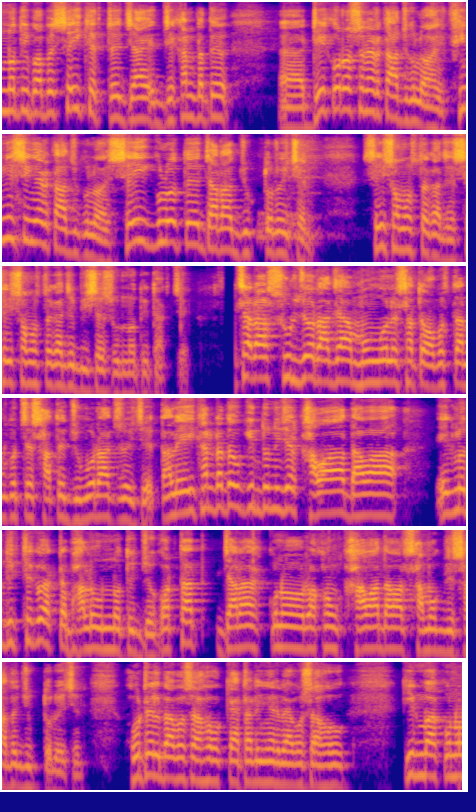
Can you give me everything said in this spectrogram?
উন্নতি পাবে সেই ক্ষেত্রে যা যেখানটাতে ডেকোরেশনের কাজগুলো হয় ফিনিশিংয়ের কাজগুলো হয়, সেইগুলোতে যারা যুক্ত রয়েছেন, সেই সমস্ত কাজে, সেই সমস্ত কাজে বিশেষ উন্নতি থাকছে। এছাড়া সূর্য রাজা মঙ্গলের সাথে অবস্থান করছে, সাথে যুবরাজ রয়েছে, তাহলে এইখানটাতেও কিন্তু নিজের খাওয়া দাওয়া এগুলো দিক থেকেও একটা ভালো উন্নতির যোগ। অর্থাৎ যারা কোনো রকম খাওয়া দাওয়ার সামগ্রীর সাথে যুক্ত রয়েছেন, হোটেল ব্যবসা হোক, ক্যাটারিংয়ের ব্যবসা হোক, কিংবা কোনো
